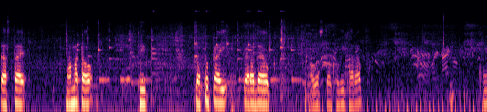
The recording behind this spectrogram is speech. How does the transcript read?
রাস্তায় নামাটাও ঠিক ততটাই প্যারাদায়ক অবস্থা খুবই খারাপ। কোন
